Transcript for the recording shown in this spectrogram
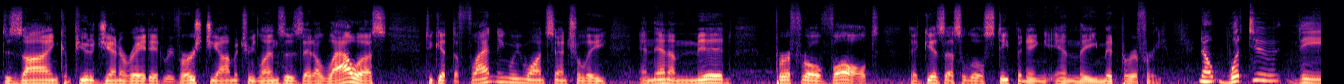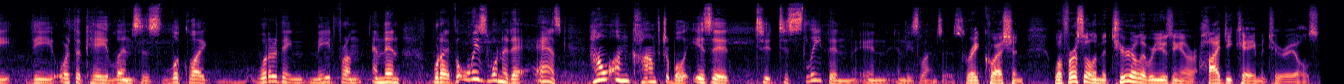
designed, computer generated, reverse geometry lenses that allow us to get the flattening we want centrally and then a mid peripheral vault that gives us a little steepening in the mid periphery. Now, what do the the Ortho K lenses look like? What are they made from? And then, what I've always wanted to ask: How uncomfortable is it to, to sleep in, in, in these lenses? Great question. Well, first of all, the material that we're using are high Dk materials.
